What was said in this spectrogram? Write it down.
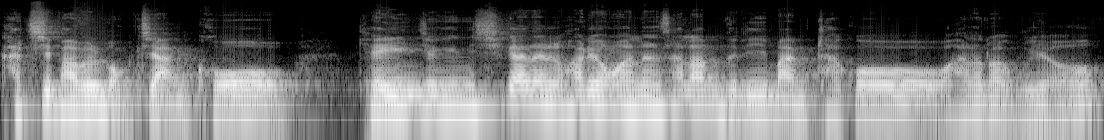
같이 밥을 먹지 않고 개인적인 시간을 활용하는 사람들이 많다고 하더라고요.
